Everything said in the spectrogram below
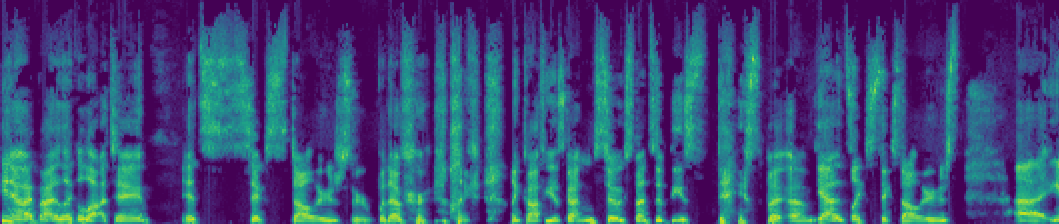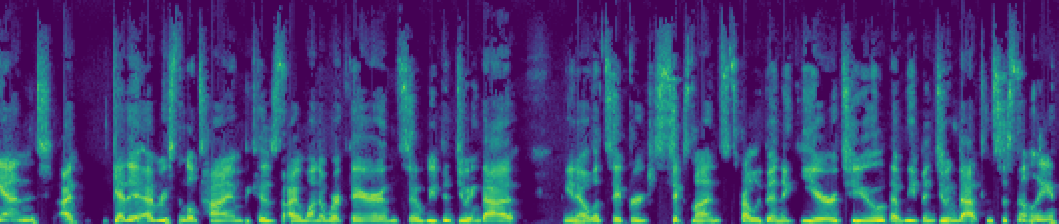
you know, I buy like a latte. It's six dollars or whatever. like like coffee has gotten so expensive these days, but um, yeah, it's like six dollars. Uh, and I get it every single time because I want to work there, and so we've been doing that. You know, let's say for six months. It's probably been a year or two that we've been doing that consistently.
